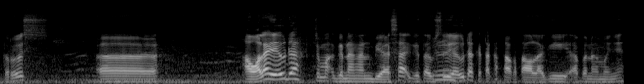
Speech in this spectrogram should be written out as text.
Terus eh, awalnya ya udah cuma genangan biasa gitu. Habis itu Hmm. ya udah kita ketawa-ketawa lagi apa namanya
